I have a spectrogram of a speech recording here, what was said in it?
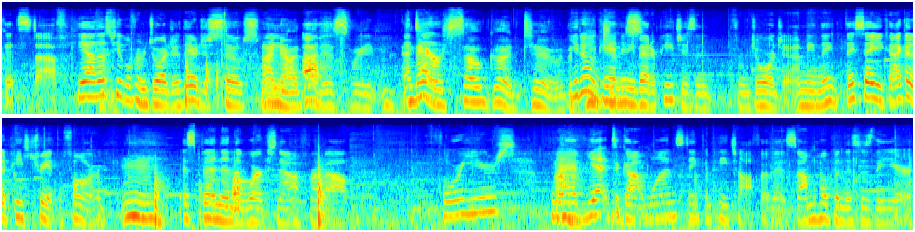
Good stuff. Yeah, those people from Georgia, they're just so sweet. I know, that is Oh, sweet. And they are so good too. the You don't get any better peaches than from Georgia. I mean, they, they say you can. I got a peach tree at the farm. Mm. It's been in the works now for about four years. And I ah. have yet to got one stinking peach off of it, so I'm hoping this is the year.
